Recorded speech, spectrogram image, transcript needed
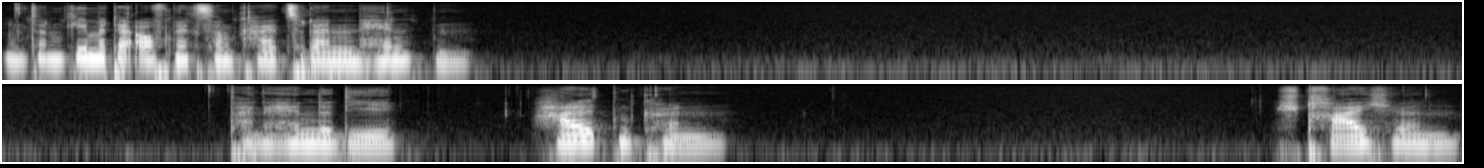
Und dann geh mit der Aufmerksamkeit zu deinen Händen. Deine Hände, die halten können, streicheln,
